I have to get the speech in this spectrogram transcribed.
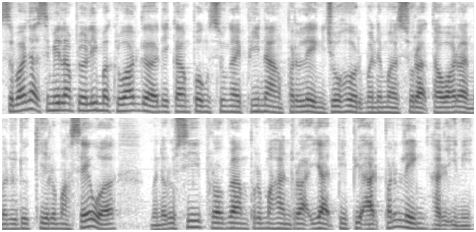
Sebanyak 95 keluarga di kampung Sungai Pinang, Perling, Johor menerima surat tawaran menduduki rumah sewa menerusi program perumahan rakyat PPR Perling hari ini.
